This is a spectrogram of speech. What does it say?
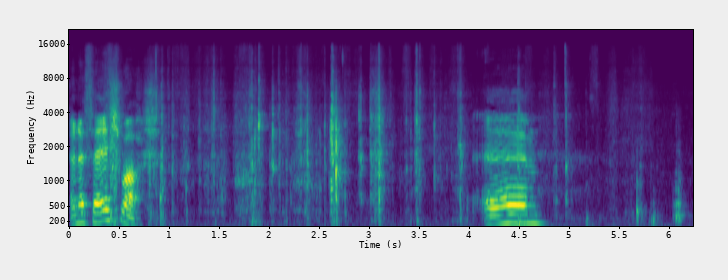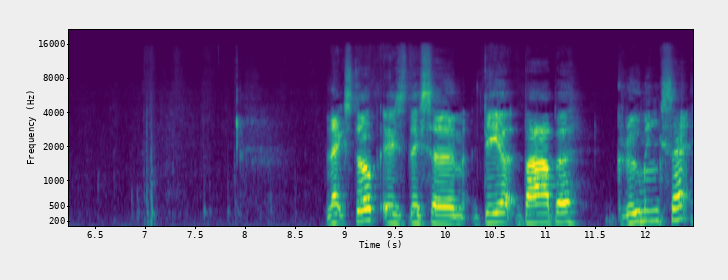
and a face wash. Um, Next up is this um, Dear Barber grooming set.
